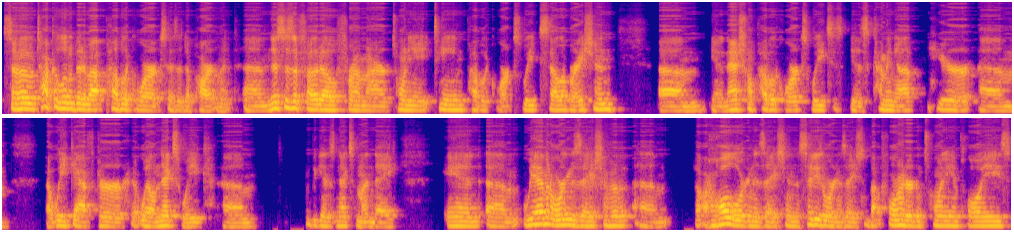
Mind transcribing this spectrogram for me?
so talk a little bit about Public Works as a department. Um, this is a photo from our 2018 Public Works Week celebration. Um, you know, National Public Works Week is, is coming up here um, a week after, well, next week, um, begins next Monday. And um, we have an organization, our whole organization, the city's organization, about 420 employees,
